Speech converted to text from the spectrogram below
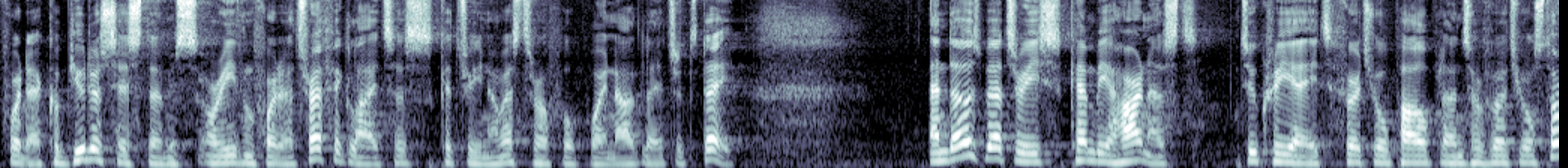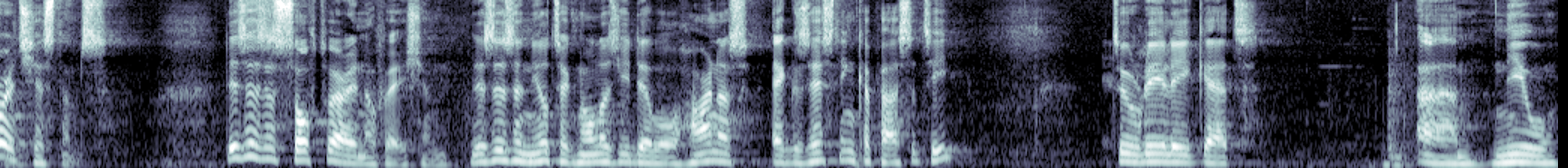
for their computer systems or even for their traffic lights, as Katrina Westerhoff will point out later today. And those batteries can be harnessed to create virtual power plants or virtual storage systems. This is a software innovation. This is a new technology that will harness existing capacity to really get um, new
